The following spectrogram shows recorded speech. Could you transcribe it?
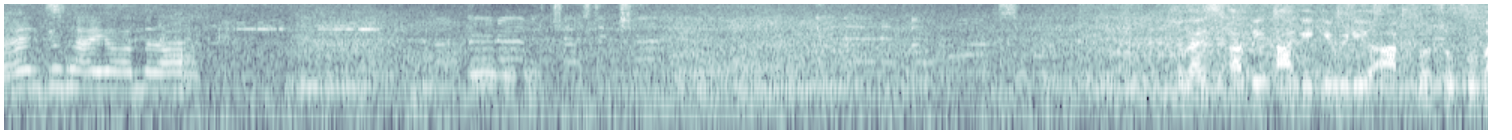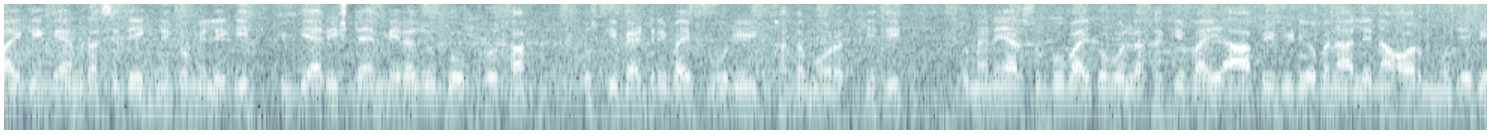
थैंक यू भाई ऑन द रॉक हो हो हो तो गाइस अभी आगे की वीडियो आपको सुपू बाई के कैमरा से देखने को मिलेगी। क्योंकि यार इस टाइम मेरा जो गोप्रो था उसकी बैटरी भाई पूरी ख़त्म हो रखी थी। तो मैंने यार सुबू भाई को बोला था कि भाई आप ही वीडियो बना लेना और मुझे भी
